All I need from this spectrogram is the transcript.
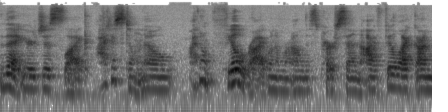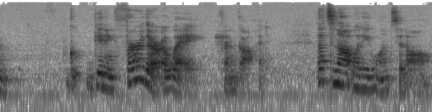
that you're just like, I just don't know. I don't feel right when I'm around this person. I feel like I'm getting further away from God. That's not what He wants at all.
